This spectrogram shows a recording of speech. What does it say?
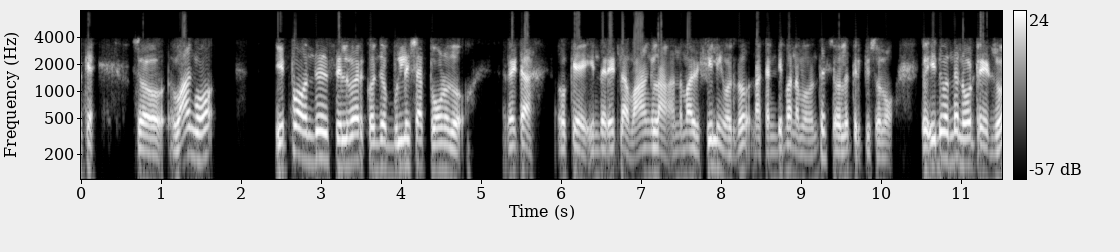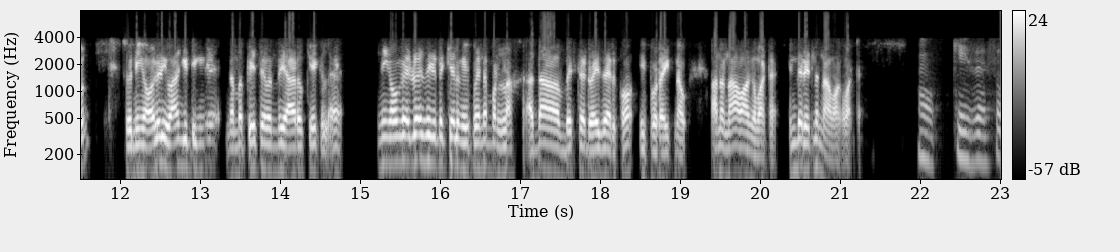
ஓகே ஸோ வாங்குவோம். எப்போ வந்து சில்வர் கொஞ்சம் புல்லிஷாக தோணுதோ ரைட்டா ஓகே இந்த ரேட்ல வாங்கலாம். அந்த மாதிரி ஃபீலிங் வருதோ நான் கண்டிப்பாக நம்ம வந்து சொல்ல திருப்பி சொல்லுவோம். ஸோ இது வந்து நோ ட்ரேட் ஜோன் ஸோ நீங்கள் ஆல்ரெடி வாங்கிட்டீங்க. நம்ம பேச்சை வந்து யாரும் கேட்கல நீங்கள் உங்கள் அட்வைசர் கிட்ட கேளுங்க. இப்போ என்ன பண்ணலாம்? அதான் பெஸ்ட் அட்வைஸாக இருக்கும். இப்போ ரைட் நவ் ஆனால் நான் வாங்க மாட்டேன். இந்த ரேட்டில் நான் வாங்க மாட்டேன். ஓகே சார் ஸோ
